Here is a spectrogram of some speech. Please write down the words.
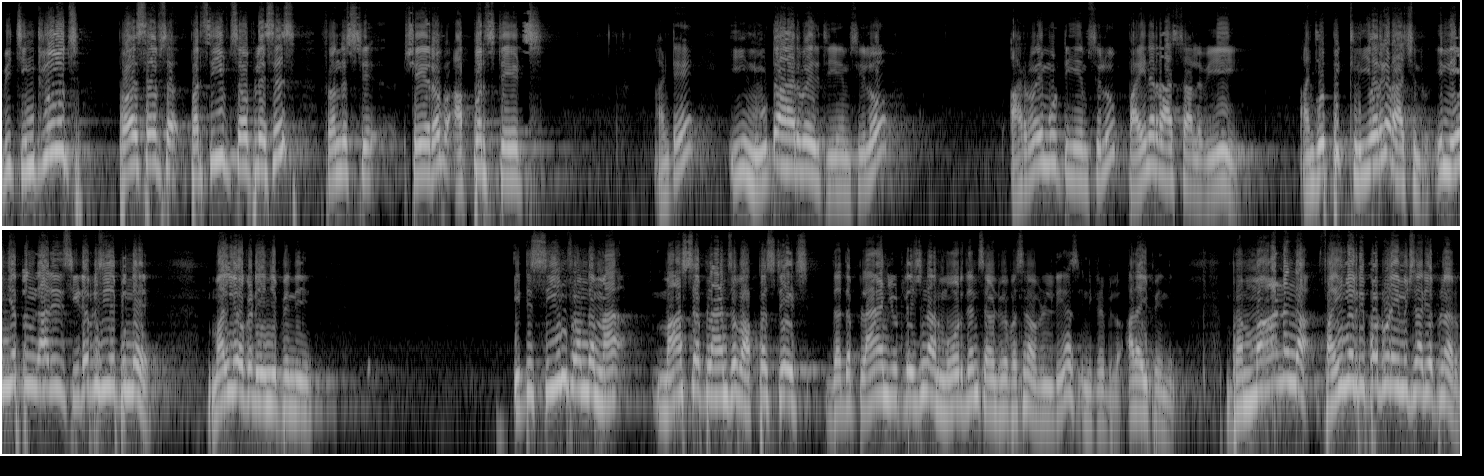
which includes percep perceived surpluses from the share of upper states అంటే ఈ నూట అరవై ఐదు టీఎంసీలో అరవై మూడు టీఎంసీలు పైన రాష్ట్రాలవి అని చెప్పి క్లియర్గా రాసిండ్రు. ఇది నేను చెప్తుంది కాదు ఇది సిడబ్ల్యూసీ చెప్పిందే. మళ్ళీ ఒకటి ఏం చెప్పింది? It is seen from the ma master plans of upper states the plan planned are more than seventy 75% availability as indicated అది అయిపోయింది. బ్రహ్మాండంగా ఫైనల్ రిపోర్ట్ కూడా ఏమి ఇచ్చినారు చెప్తున్నారు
